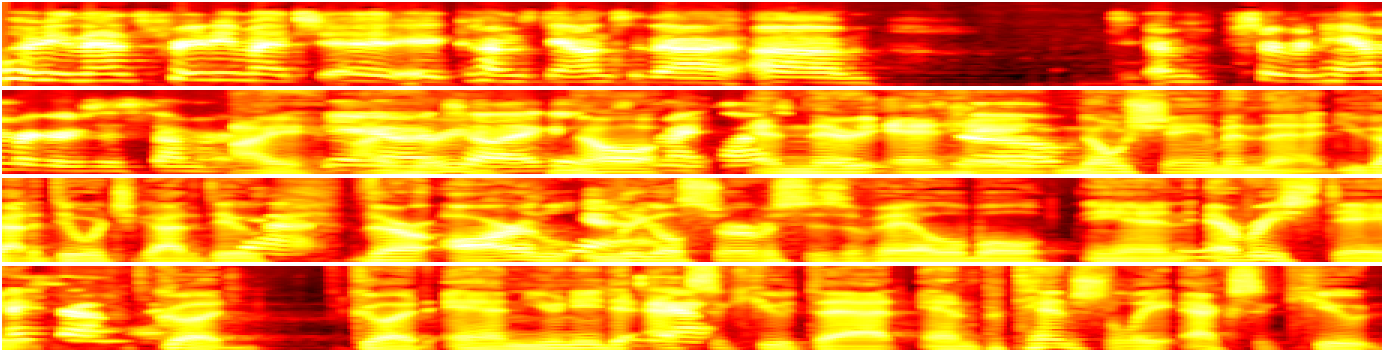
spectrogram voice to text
I mean, that's pretty much it. It comes down to that. Um, I'm serving hamburgers this summer. I, you know, I hear until you. I get no, and there, and So, hey, no shame in that. You got to do what you got to do. Yeah. There are Yeah. legal services available in every state. I found that. Good, good, and you need to Yeah. execute that and potentially execute.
